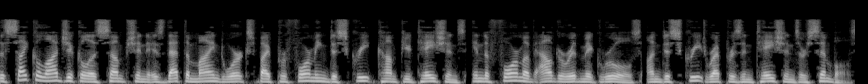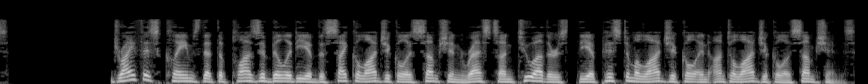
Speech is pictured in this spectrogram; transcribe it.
The psychological assumption is that the mind works by performing discrete computations in the form of algorithmic rules on discrete representations or symbols. Dreyfus claims that the plausibility of the psychological assumption rests on two others, the epistemological and ontological assumptions.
